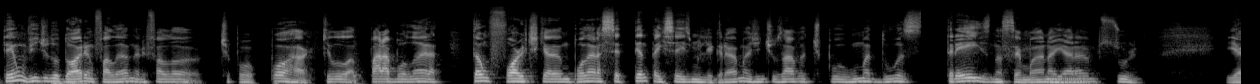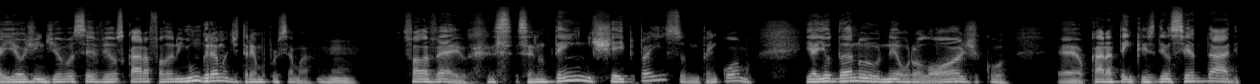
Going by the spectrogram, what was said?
Tem um vídeo do Dorian falando, ele falou, tipo, porra, aquilo lá, parabolan era tão forte que a ampola era 76 miligramas, a gente usava, tipo, uma, duas, três na semana e era Uhum. absurdo. E aí, hoje em dia, você vê os caras falando em um grama de tremo por semana. Uhum. Você fala, velho, você não tem shape pra isso, não tem como. E aí, o dano neurológico, é, o cara tem crise de ansiedade,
